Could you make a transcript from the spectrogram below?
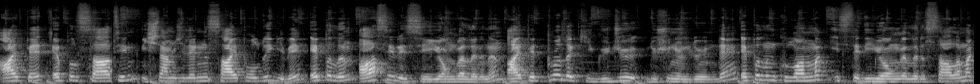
iPad, Apple saatin işlemcilerine sahip olduğu gibi Apple'ın A serisi yongalarının iPad Pro'daki gücü düşünüldüğünde Apple'ın kullanmak istediği yongaları sağlamak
